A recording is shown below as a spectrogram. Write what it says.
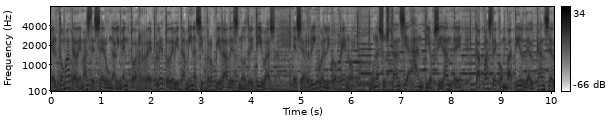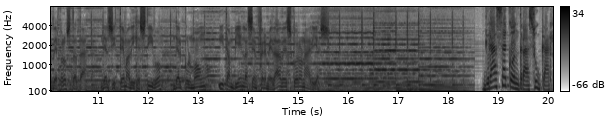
el tomate además de ser un alimento repleto de vitaminas y propiedades nutritivas, es rico en licopeno, una sustancia antioxidante capaz de combatir del cáncer de próstata, del sistema digestivo, del pulmón y también las enfermedades coronarias. Grasa contra azúcar.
